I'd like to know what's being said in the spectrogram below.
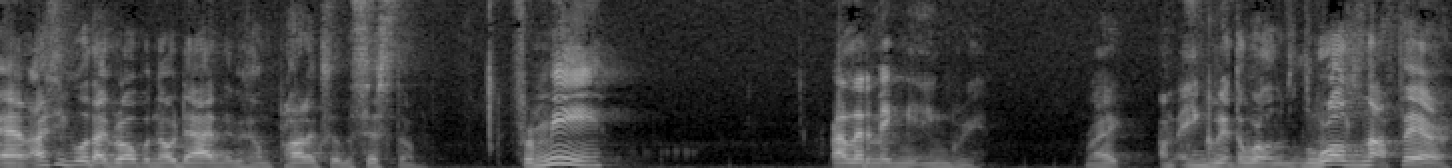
and I see people that grow up with no dad and they become products of the system. For me, I let it make me angry, right? I'm angry at the world. The world is not fair.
